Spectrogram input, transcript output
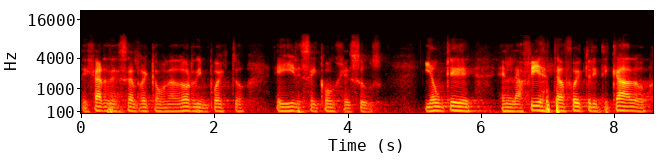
dejar de ser recaudador de impuestos e irse con Jesús. Y aunque en la fiesta fue criticado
